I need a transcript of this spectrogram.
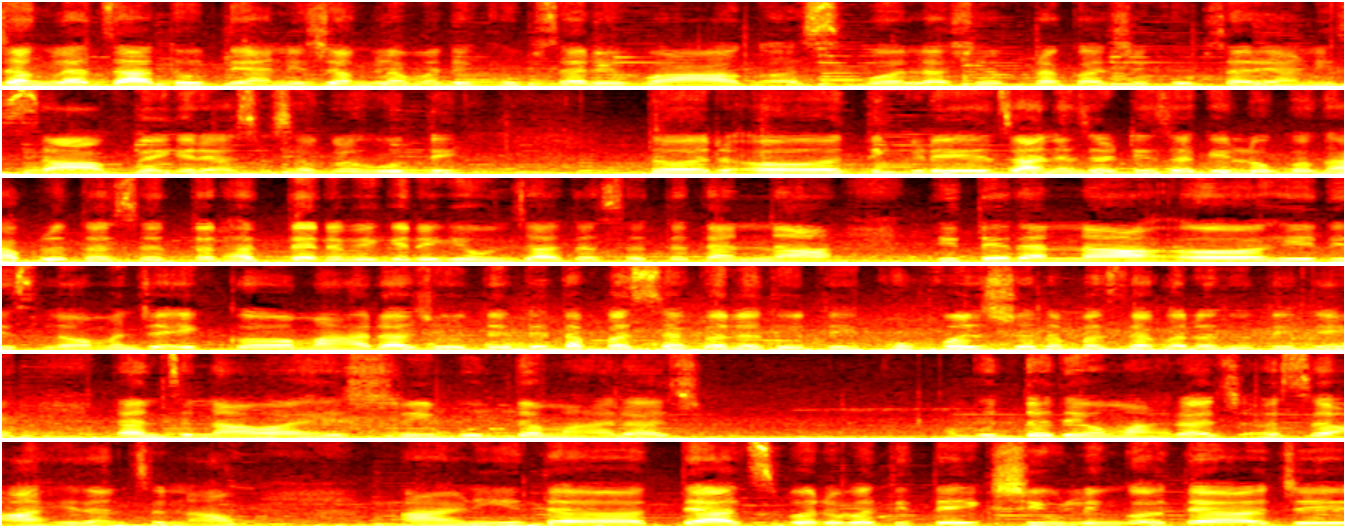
जंगलात जात होते. आणि जंगलामध्ये खूप सारे वाघ अस्वल अशा प्रकारचे खूप सारे आणि साप वगैरे असं सगळं होते. तर तिकडे जाण्यासाठी सगळे लोक घाबरत असत तर हत्यारं वगैरे घेऊन जात असत. तर त्यांना तिथे त्यांना हे दिसलं म्हणजे एक महाराज होते. ते तपस्या करत होते. खूप वर्ष तपस्या करत होते ते. त्यांचं नाव आहे श्री बुद्ध महाराज. बुद्धदेव महाराज असं आहे त्यांचं नाव. आणि त्या त्याचबरोबर तिथे एक शिवलिंग त्या जे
